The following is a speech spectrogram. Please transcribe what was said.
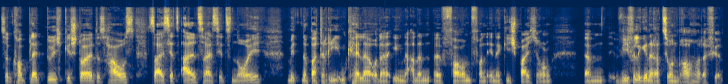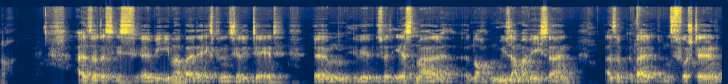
So ein komplett durchgesteuertes Haus, sei es jetzt alt, sei es jetzt neu, mit einer Batterie im Keller oder irgendeiner anderen äh, Form von Energiespeicherung. Ähm, wie viele Generationen brauchen wir dafür noch? Also das ist äh, wie immer bei der Exponentialität. Ähm, es wird erstmal noch ein mühsamer Weg sein. Also weil du musst vorstellen,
